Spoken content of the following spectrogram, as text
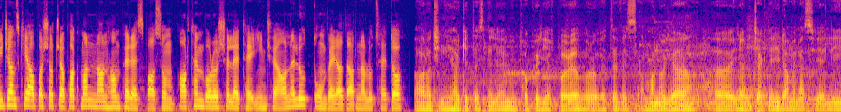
Միջանցքի ապաշրջափակմանն անհամբեր է սպասում։ Արդեն որոշել է թե ինչ է անելու տուն վերադառնալուց հետո։ Առաջին իհարկե տեսնելու եմ իմ փոքր եղբորը, որովհետև այս ամանորյա իրավիճակների իր ամենասիրելի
